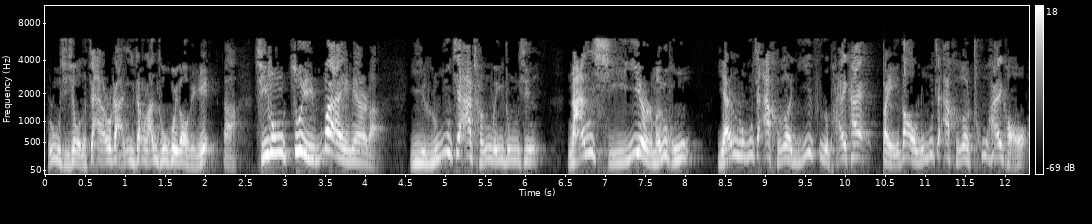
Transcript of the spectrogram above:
撸起袖子加油干，一张蓝图绘到底啊！其中最外面的以卢家城为中心，南起伊尔门湖，沿卢家河一字排开，北到卢家河出海口。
